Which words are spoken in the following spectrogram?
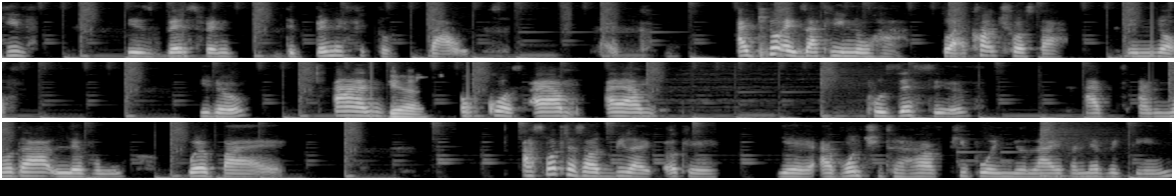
give his best friend the benefit of doubt. Like I don't exactly know her, so I can't trust her enough. You know, and Yeah. of course I am I am possessive at another level whereby as much as I'd be like, okay, yeah, I want you to have people in your life and everything,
